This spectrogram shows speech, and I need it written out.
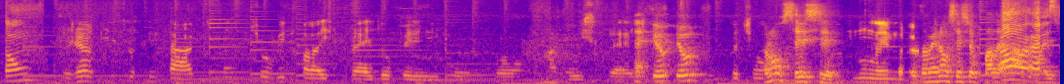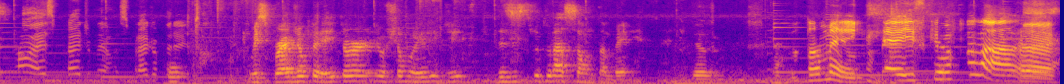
Então, eu já vi essa sintaxe, não tinha ouvido falar spread operator ou, ou spread. É, eu, eu, eu, eu, não sei se. Não lembro. Eu também não sei se eu falo não, errado, é, mas. Não, é spread mesmo, spread operator. O, spread operator eu chamo ele de desestruturação também. Eu, eu também. É isso que eu ia falar. É,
